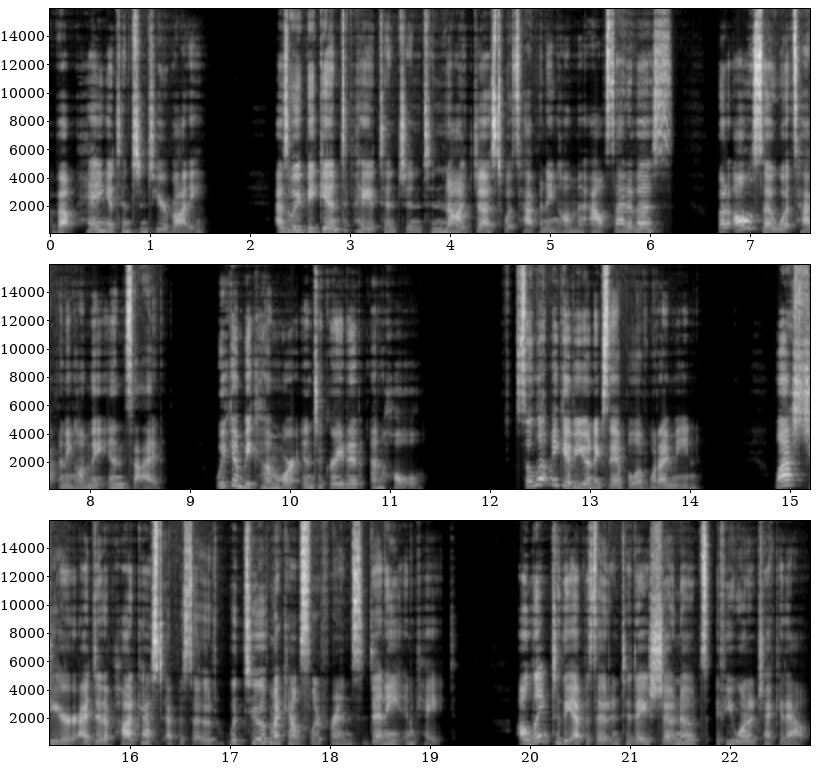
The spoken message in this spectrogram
about paying attention to your body. As we begin to pay attention to not just what's happening on the outside of us, but also what's happening on the inside, we can become more integrated and whole. So let me give you an example of what I mean. Last year, I did a podcast episode with two of my counselor friends, Deni and Kate. I'll link to the episode in today's show notes if you want to check it out.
